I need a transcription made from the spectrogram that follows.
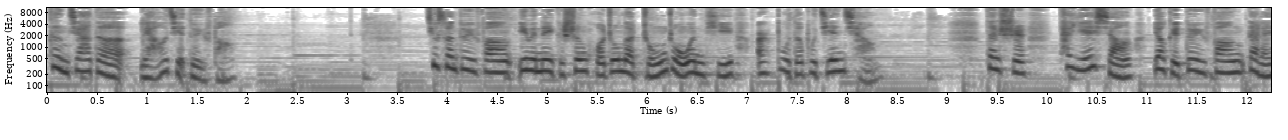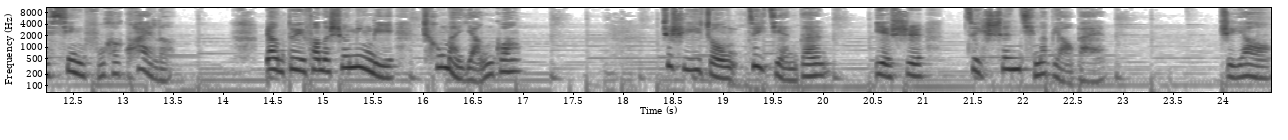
更加的了解对方，就算对方因为那个生活中的种种问题而不得不坚强，但是他也想要给对方带来幸福和快乐，让对方的生命里充满阳光。这是一种最简单，也是最深情的表白。只要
